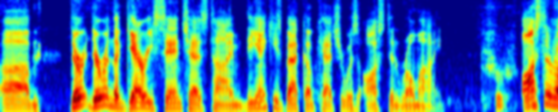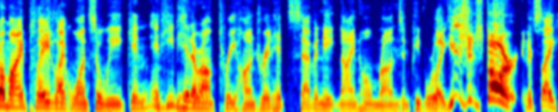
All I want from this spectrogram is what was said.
um, during during the Gary Sanchez time, the Yankees' backup catcher was Austin Romine. Austin Romine played like once a week and, and he'd hit around 300, hit seven, eight, nine home runs. And people were like, he should start. And it's like,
